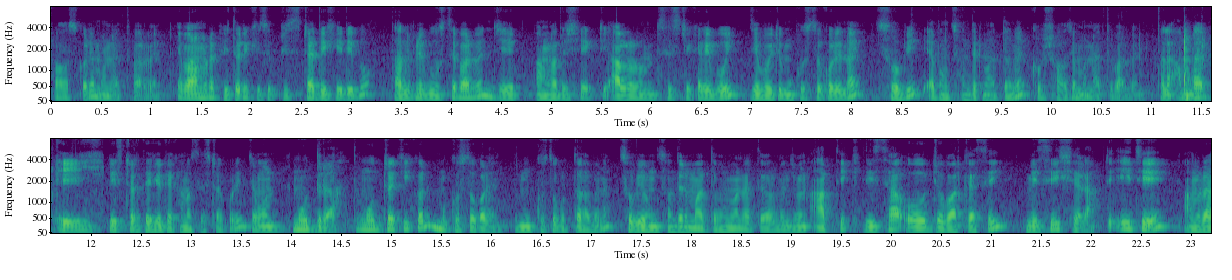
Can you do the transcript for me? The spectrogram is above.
সহজ করে মনে রাখতে পারবেন এবার আমরা ভিতরে কিছু পৃষ্ঠা দেখিয়ে দিব তাহলে আপনি বুঝতে পারবেন যে বাংলাদেশে একটি আলোড়ন সৃষ্টিকারী বই যে বইটি মুখস্থ করে নয়, ছবি এবং ছন্দের মাধ্যমে খুব সহজে মনে রাখতে পারবেন। তাহলে আমরা এই পৃষ্ঠার থেকে দেখানোর চেষ্টা করি, যেমন মুদ্রা। তো মুদ্রা কি করেন? মুখস্থ করেন। মুখস্থ করতে হবে না, ছবি এবং ছন্দের মাধ্যমে মনে রাখতে পারবেন, যেমন আতিক দিশা ও জোবার কাছেই মেসি সেরা। তো এই যে আমরা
